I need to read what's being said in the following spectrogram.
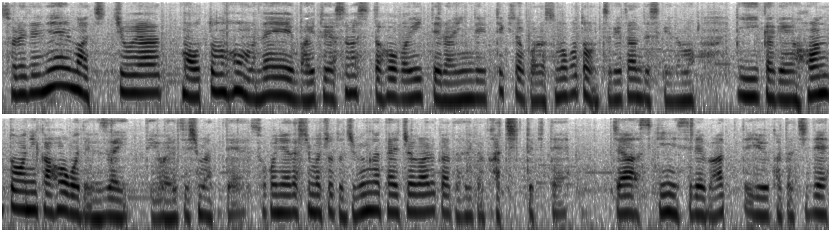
それでねまあ父親、まあ、夫の方もねバイト休ませた方がいいって LINE で言ってきたからそのことも告げたんですけれどもいい加減本当に過保護でうざいって言われてしまってそこに私もちょっと自分が体調が悪かったせいかカチッときてじゃあ好きにすればっていう形で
